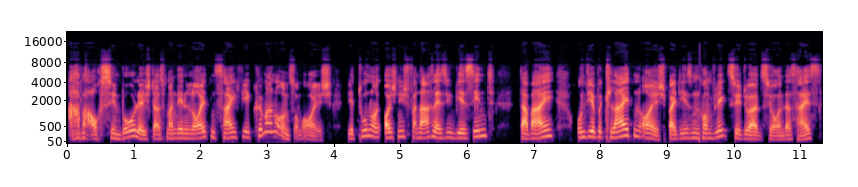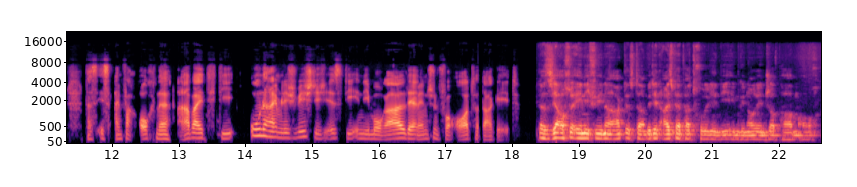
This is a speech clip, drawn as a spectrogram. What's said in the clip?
aber auch symbolisch, dass man den Leuten zeigt, wir kümmern uns um euch. Wir tun euch nicht vernachlässigen, wir sind dabei und wir begleiten euch bei diesen Konfliktsituationen. Das heißt, das ist einfach auch eine Arbeit, die unheimlich wichtig ist, die in die Moral der Menschen vor Ort da geht. Das ist ja auch so ähnlich wie in der Arktis da mit den Eisbärpatrouillen, die eben genau den Job haben, auch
